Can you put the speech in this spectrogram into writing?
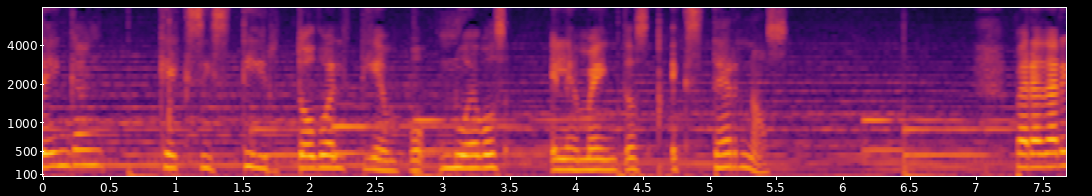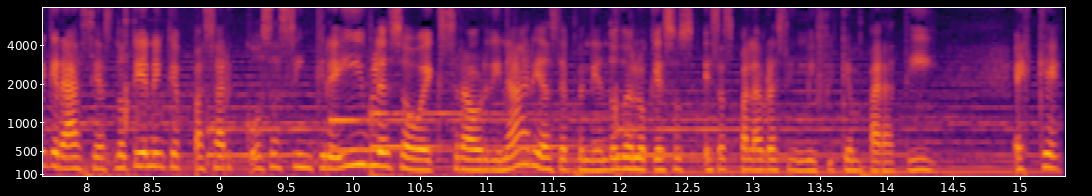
tengan que existir todo el tiempo nuevos elementos externos. Para dar gracias no tienen que pasar cosas increíbles o extraordinarias dependiendo de lo que esos, esas palabras signifiquen para ti. Es que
